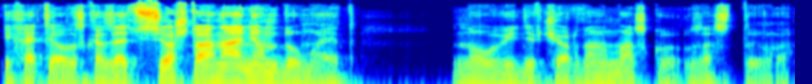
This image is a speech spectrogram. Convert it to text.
и хотела сказать все, что она о нем думает, но, увидев черную маску, застыла.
